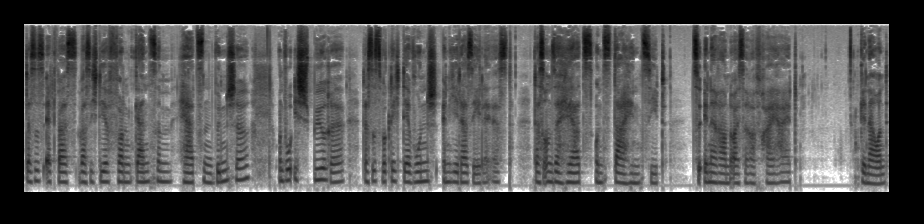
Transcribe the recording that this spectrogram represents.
Das ist etwas, was ich dir von ganzem Herzen wünsche und wo ich spüre, dass es wirklich der Wunsch in jeder Seele ist dass unser Herz uns dahin zieht, zu innerer und äußerer Freiheit. Genau, und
